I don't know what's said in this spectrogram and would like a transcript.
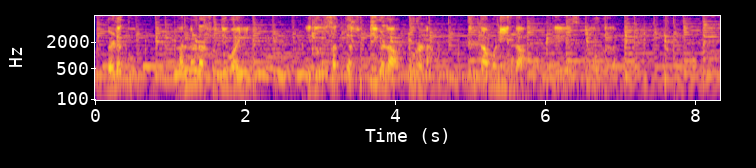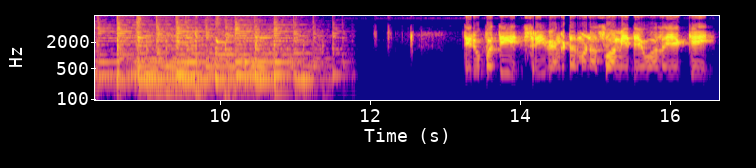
ಬೆಳಕು, ಕನ್ನಡ ಸುದ್ದಿವಾಹಿನಿ ಇದು ಸತ್ಯ ಸುದ್ದಿಗಳ ಪೂರಣ ಚಿಂತಾಮಣಿಯಿಂದ ಕೆಎಸ್ ನೂರುಲ್ಲ. ತಿರುಪತಿ ಶ್ರೀ ವೆಂಕಟರಮಣ ಸ್ವಾಮಿ ದೇವಾಲಯಕ್ಕೆ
